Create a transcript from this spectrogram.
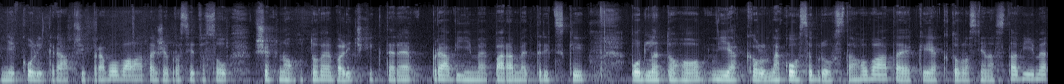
několikrát připravovala, takže prostě to jsou všechno hotové balíčky, které upravíme parametricky podle toho, jak, na koho se budou vztahovat a jak, jak to vlastně nastavíme,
